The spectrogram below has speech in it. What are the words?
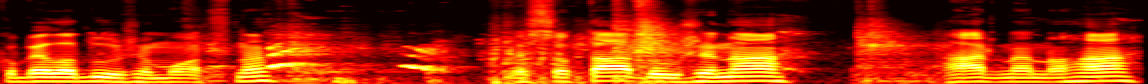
Кобила дуже моцна. Висота, довжина, гарна нога.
